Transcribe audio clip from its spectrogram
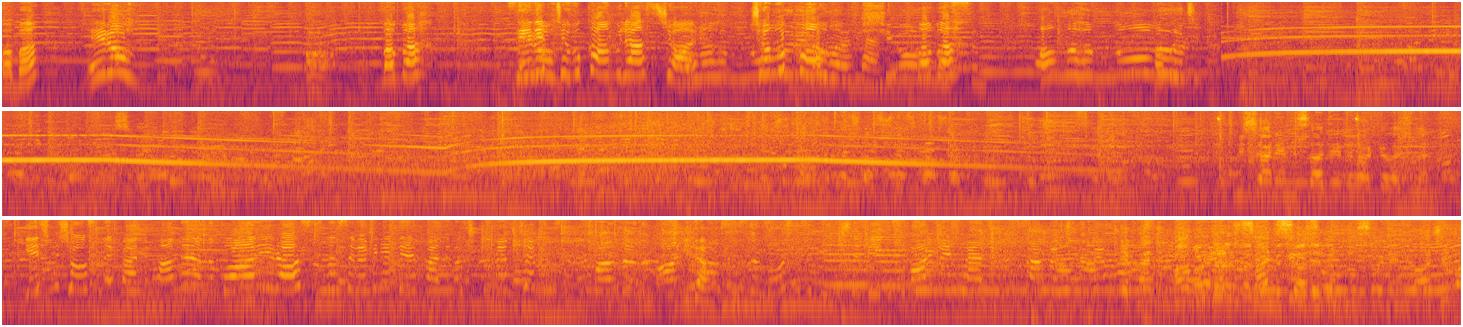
Baba? Erol. Baba! Zeynep çabuk ambulans çağır. Allah'ım ne çabuk olur ol. bir şey Baba! Allah'ım ne olur. Bir saniye müsaade edin arkadaşlar. Geçmiş olsun efendim. Handan Hanım bu ani rahatsızlığın sebebi nedir efendim? Açıklama yapacak mısınız? Handan Hanım ani rahatsızlığın borçlusu bilgisi bilgisi var mı efendim? Bir. Efendim hanımefendi sen müsaade edin. olduğu söyleniyor. Acaba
